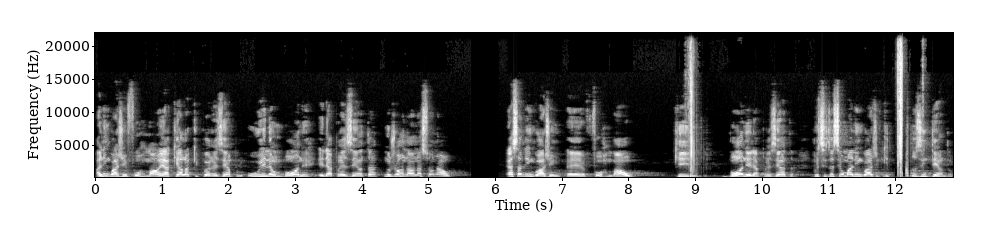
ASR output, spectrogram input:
A linguagem formal é aquela que, por exemplo, o William Bonner ele apresenta no Jornal Nacional. Essa linguagem é, formal que Bonner ele apresenta precisa ser uma linguagem que todos entendam,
